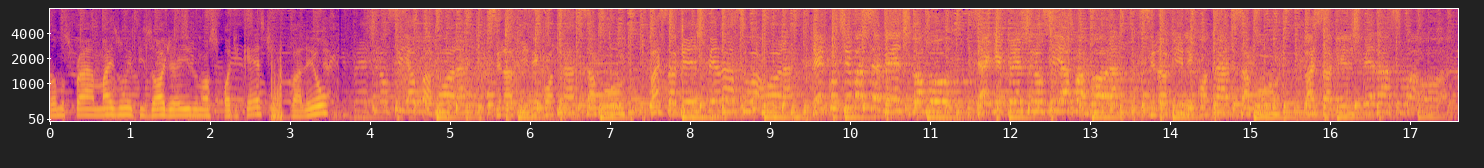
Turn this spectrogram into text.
Vamos para mais um episódio aí do nosso podcast. Valeu! Não se apavora, se na vida encontrar sabor, vai saber esperar sua hora. Quem cultiva a semente do amor, segue em frente, não se apavora, se na vida encontrar sabor, vai saber esperar sua hora.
